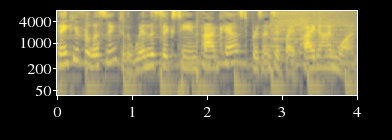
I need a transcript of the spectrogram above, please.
Thank you for listening to the Win the 16 podcast presented by Pygon One.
